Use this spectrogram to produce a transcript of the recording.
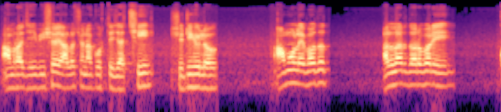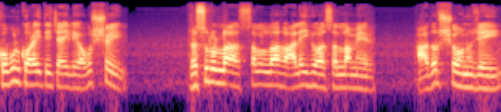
আমরা যে বিষয়ে আলোচনা করতে যাচ্ছি, সেটি হলো আমল এবাদত আল্লাহর দরবারে কবুল করাইতে চাইলে অবশ্যই রসুল্লাহ সাল্লাহ আলহি আসাল্লামের আদর্শ অনুযায়ী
